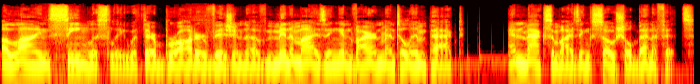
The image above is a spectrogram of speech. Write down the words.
aligns seamlessly with their broader vision of minimizing environmental impact and maximizing social benefits.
